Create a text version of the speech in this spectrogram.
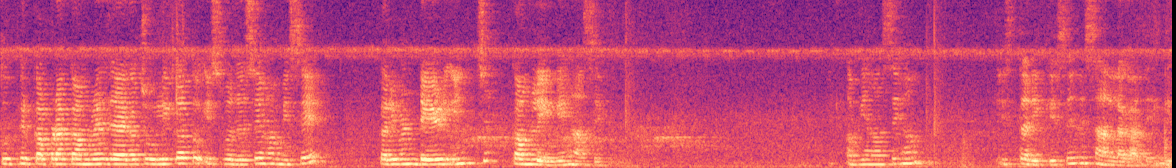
तो फिर कपड़ा कम रह जाएगा चोली का तो इस वजह से हम इसे करीबन डेढ़ इंच कम लेंगे यहाँ से। अब यहाँ से हम इस तरीके से निशान लगा देंगे।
